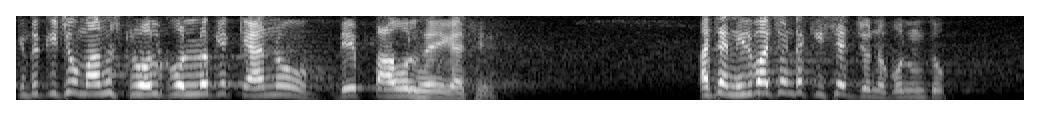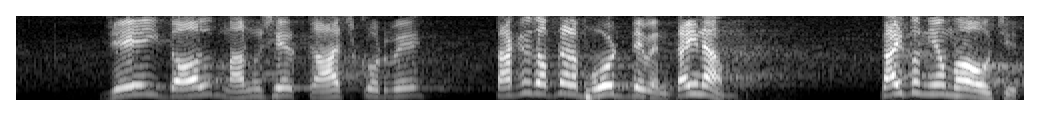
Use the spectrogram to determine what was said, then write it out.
কিন্তু কিছু মানুষ ট্রোল করল কি, কেন? দেব পাগল হয়ে গেছে। আচ্ছা নির্বাচনটা কিসের জন্য বলুন তো? যেই দল মানুষের কাজ করবে, তাকে তো আপনারা ভোট দেবেন, তাই না? তাই তো নিয়ম হওয়া উচিত।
